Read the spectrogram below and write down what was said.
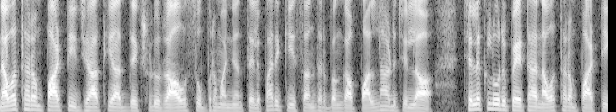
నవతరం పార్టీ జాతీయ అధ్యక్షుడు రావు సుబ్రహ్మణ్యం తెలిపారు. ఈ సందర్భంగా పల్నాడు జిల్లా చిలకలూరుపేట నవతరం పార్టీ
